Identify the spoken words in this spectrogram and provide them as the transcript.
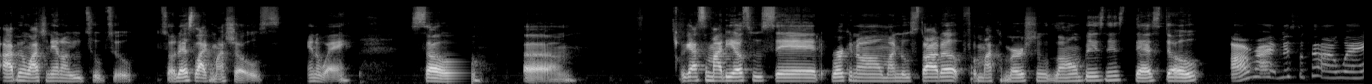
I've been watching that on YouTube too. So that's like my shows in a way. So um we got somebody else who said working on my new startup for my commercial loan business. That's dope. All right, Mr. Conway.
